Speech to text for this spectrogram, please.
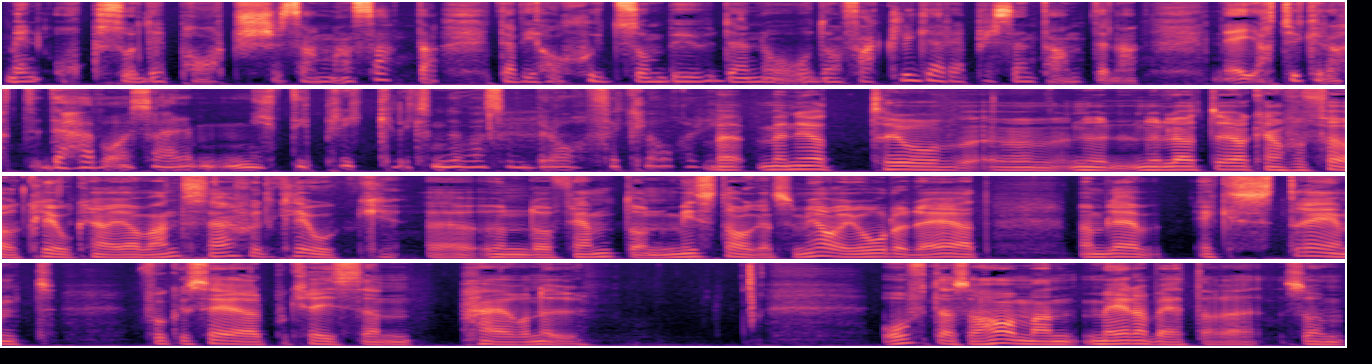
men också det partssammansatta där vi har skyddsombuden och de fackliga representanterna. Nej, jag tycker att det här var så här mitt i prick. Liksom. Det var en så bra förklaring. Men, men jag tror, eh, nu, nu låter jag kanske för klok här, jag var inte särskilt klok under 2015. Misstaget som jag gjorde det är att man blev extremt fokuserad på krisen här och nu. Ofta så har man medarbetare som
